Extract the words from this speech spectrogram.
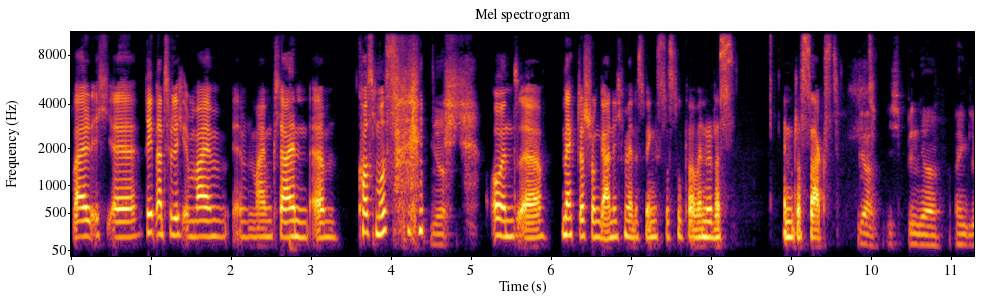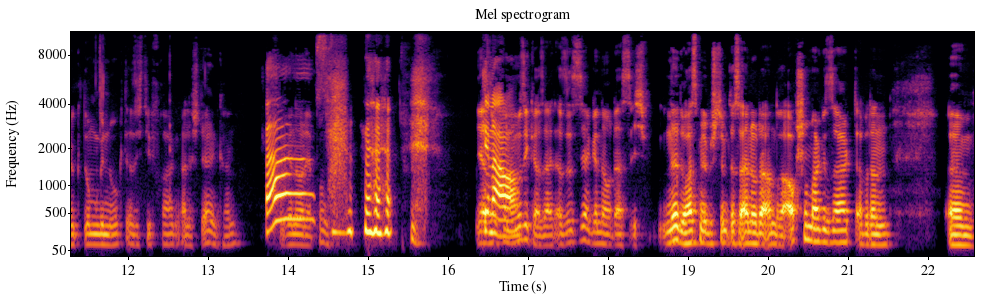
weil ich äh, rede natürlich in meinem, in meinem kleinen ähm, Kosmos ja. und äh, merke das schon gar nicht mehr. Deswegen ist das super, wenn du das, wenn du das sagst. Ja, ich bin ja ein Glück dumm genug, dass ich die Fragen alle stellen kann. Was? Genau der Punkt. ja, genau. So von Musikerseite. Also es ist ja genau das. Ich, ne, du hast mir bestimmt das eine oder andere auch schon mal gesagt, aber dann ähm,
